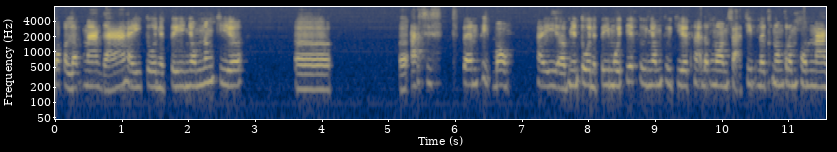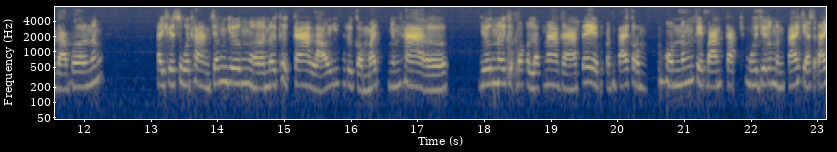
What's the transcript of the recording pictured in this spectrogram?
បុគ្គលិក Naga ហើយតួនាទីខ្ញុំនឹងជាអឺ assistant people ហើយមានតួនាទីមួយទៀតគឺខ្ញុំគឺជាថ្នាក់ដឹកនាំសហជីពនៅក្នុងក្រុមហ៊ុន Nagavel ហ្នឹងហើយគេសួរថាអញ្ចឹងយើងនៅធ្វើការឡើយឬក៏មិនខ្ញុំថាអឺ យើងនៅជាបុគ្គលិក Naga ទេប៉ុន្តែក្រុមហ៊ុនហ្នឹងគេបានកាត់ឈ្មោះយើងមិនតែជាក់ស្ដែង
